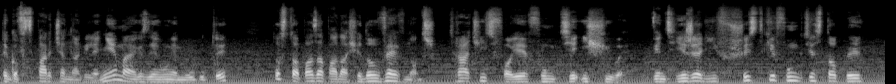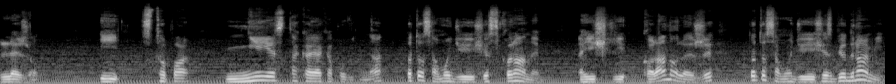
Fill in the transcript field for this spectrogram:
tego wsparcia nagle nie ma, jak zdejmujemy buty, to stopa zapada się do wewnątrz, traci swoje funkcje i siłę. Więc jeżeli wszystkie funkcje stopy leżą i stopa nie jest taka, jaka powinna, to to samo dzieje się z kolanem. A jeśli kolano leży, to to samo dzieje się z biodrami.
